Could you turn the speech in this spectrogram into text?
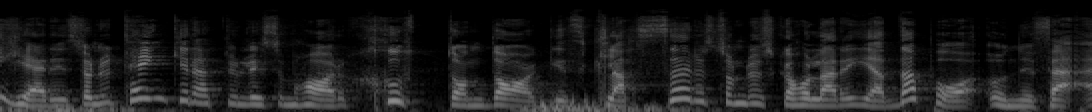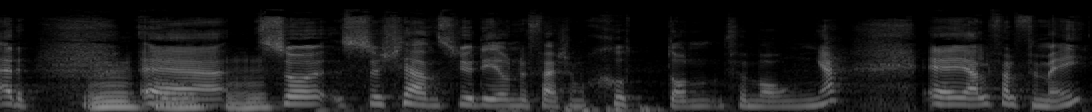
hysteriskt. Om du tänker att du liksom har 17 dagisklasser som du ska hålla reda på ungefär. eh, Så, så känns ju det ungefär som 17 för många. Eh, I alla fall för mig.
